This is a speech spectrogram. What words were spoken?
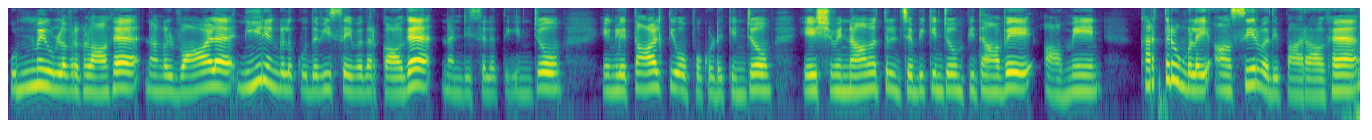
உண்மை உள்ளவர்களாக நாங்கள் வாழ நீர் எங்களுக்கு உதவி செய்வதற்காக நன்றி செலுத்துகின்றோம். எங்களை தாழ்த்தி ஒப்பு கொடுக்கின்றோம். இயேசுவின் நாமத்தில் ஜெபிக்கின்றோம். பிதாவே ஆமேன். கர்த்தர் உங்களை ஆசீர்வதிப்பாராக.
